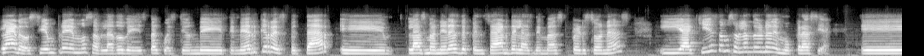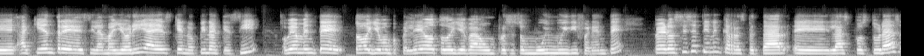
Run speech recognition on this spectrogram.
Claro, siempre hemos hablado de esta cuestión de tener que respetar eh, las maneras de pensar de las demás personas y aquí estamos hablando de una democracia. Eh, aquí entre si la mayoría es quien opina que sí, obviamente todo lleva un papeleo, todo lleva un proceso muy, muy diferente, pero sí se tienen que respetar eh, las posturas,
